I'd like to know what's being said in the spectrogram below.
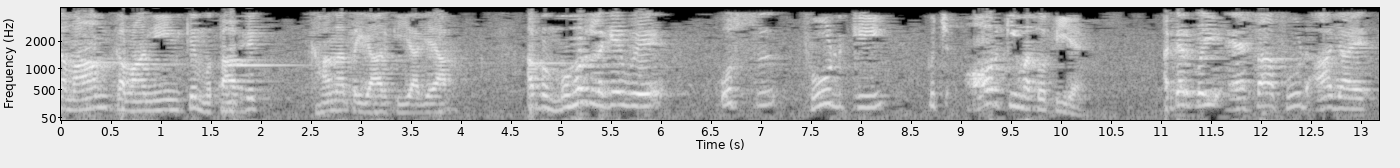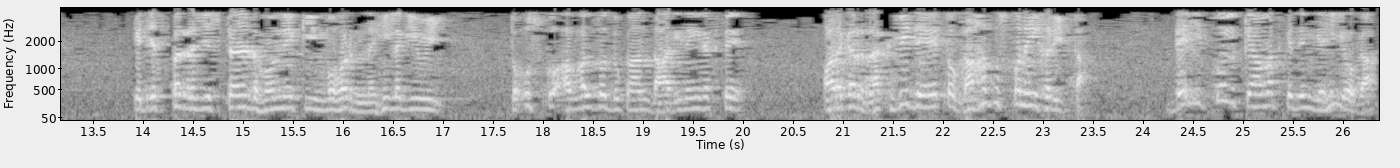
تمام قوانین کے مطابق کھانا تیار کیا گیا۔ اب مہر لگے ہوئے اس فوڈ کی کچھ اور قیمت ہوتی ہے۔ اگر کوئی ایسا فوڈ آ جائے کہ جس پر رجسٹرڈ ہونے کی مہر نہیں لگی ہوئی، تو اس کو اول تو دکاندار ہی نہیں رکھتے۔ اور اگر رکھ بھی دے، تو گاہک اس کو نہیں خریدتا۔ بالکل قیامت کے دن یہی ہوگا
